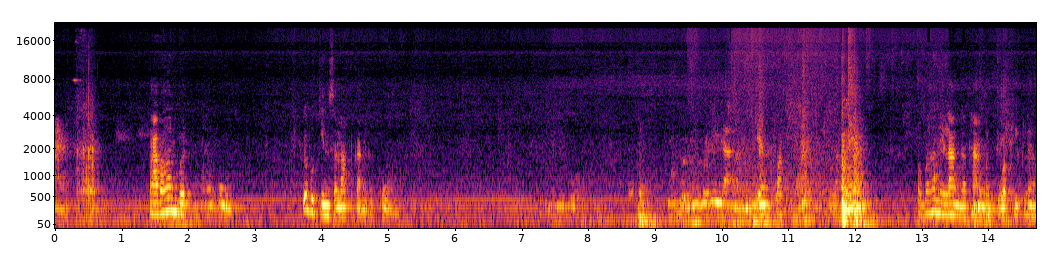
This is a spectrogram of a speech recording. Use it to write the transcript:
านปลาบ้านเบิดแล้วกุ้งก็บ่กินสลับกันกับกุ้ง ไม่ได้ยัง แกงฟักเพราะว่าในร่างกระถางไปปัวพริกแล้ว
